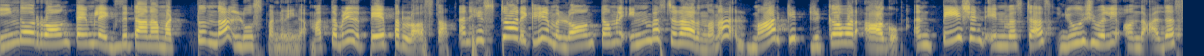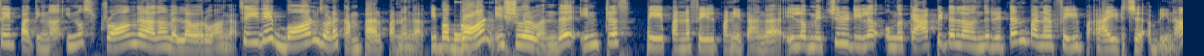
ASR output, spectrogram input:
நீங்கள் ஒரு ராங் டைமில் எக்ஸிட் ஆனால் மட்டும் மட்டும்தான் லூஸ் பண்ணுவீங்க. மற்றபடி அது பேப்பர் லாஸ் தான். அண்ட் ஹிஸ்டாரிக்லி நம்ம லாங் டேர்மில் இன்வெஸ்டடாக இருந்தோம்னா மார்க்கெட் ரிகவர் ஆகும். And patient investors usually on the other side பார்த்தீங்கன்னா இன்னும் ஸ்ட்ராங்கராக தான் வெளில வருவாங்க. ஸோ இதே பாண்ட்ஸோட கம்பேர் பண்ணுங்க. இப்போ பாண்ட் இஷ்யூர் வந்து இன்ட்ரெஸ்ட் பே பண்ண ஃபெயில் பண்ணிட்டாங்க. இல்லை மெச்சூரிட்டியில் உங்கள் கேபிட்டலில் வந்து ரிட்டர்ன் பண்ண ஃபெயில் ஆயிடுச்சு அப்படின்னா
